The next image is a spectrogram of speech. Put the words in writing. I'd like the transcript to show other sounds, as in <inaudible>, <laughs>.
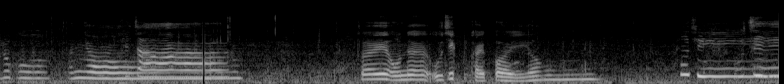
그리고 안녕. 짠. 저희 오늘 우직 갈 거예요. 우직. 우직.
